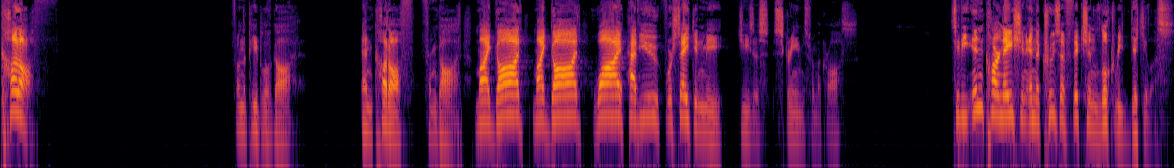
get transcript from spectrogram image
cut off from the people of God and cut off from God. My God, my God, why have you forsaken me? Jesus screams from the cross. See, the incarnation and the crucifixion look ridiculous,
